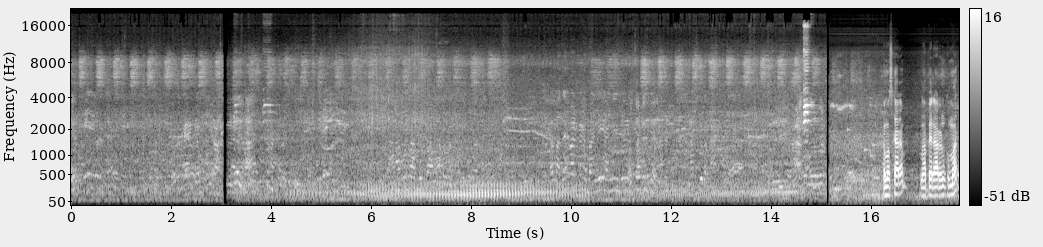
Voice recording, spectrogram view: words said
Thank you. నమస్కారం. నా పేరు అరుణ్ కుమార్.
